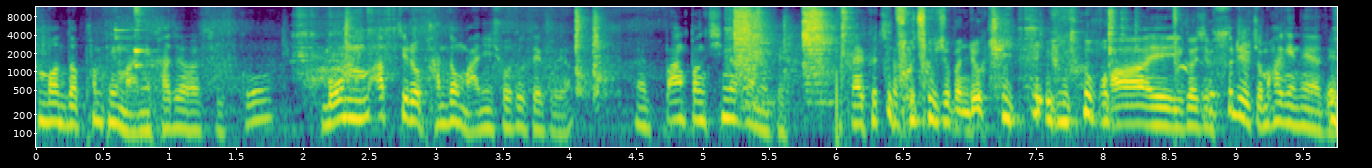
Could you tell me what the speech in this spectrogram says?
한 번 더 펌핑 많이 가져갈 수 있고 몸 앞뒤로 반동 많이 줘도 되고요. 빵빵 치면서 하면 돼요. 네, 그쵸. 뭐, 잠시만, 여기. 아, 예, 이거 지금 수리를 좀 하긴 해야 돼요.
